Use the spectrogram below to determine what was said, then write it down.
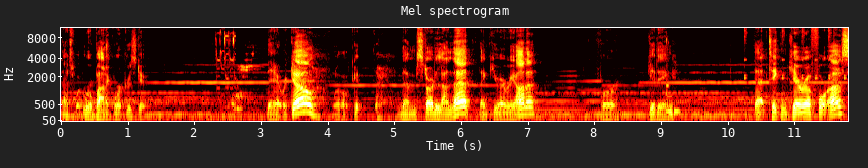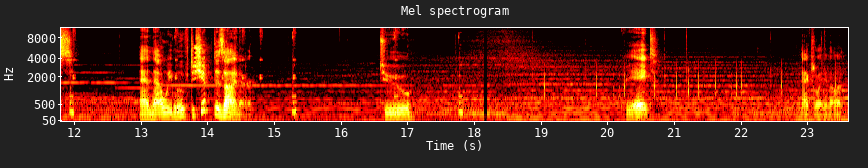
That's what robotic workers do. There we go. We'll get them started on that. Thank you, Ariana, for getting that taken care of for us. And now we move to ship designer. To create. Actually, you know what?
